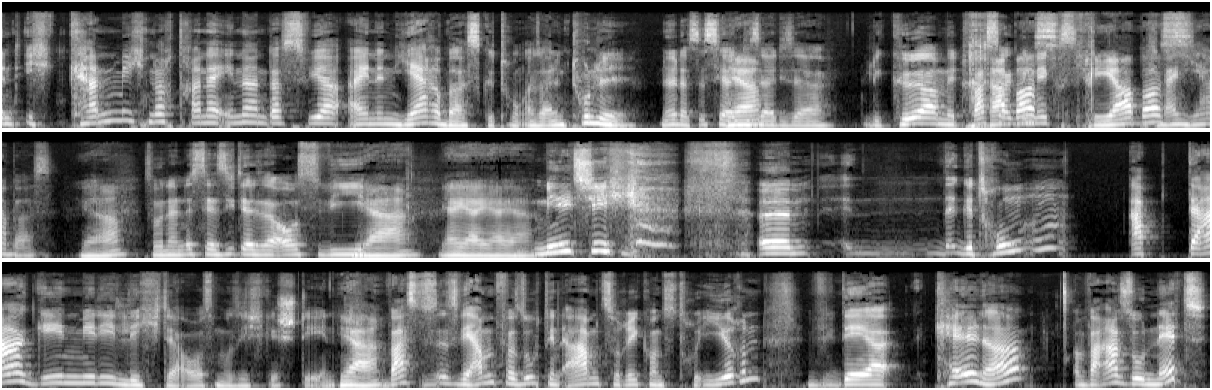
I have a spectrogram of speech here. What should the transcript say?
Und ich kann mich noch dran erinnern, dass wir einen Yerbas getrunken, also einen Tunnel. Ne, das ist ja, Ja. dieser dieser Likör mit Wasser gemixt. Kriabas? Ich meine Yerbas. Ja. So, dann ist der sieht er so aus wie Ja, ja, ja, ja, ja. milchig ähm, äh, getrunken. Ab da gehen mir die Lichter aus, muss ich gestehen. Ja. Was es ist, wir haben versucht, den Abend zu rekonstruieren. Der Kellner war so nett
